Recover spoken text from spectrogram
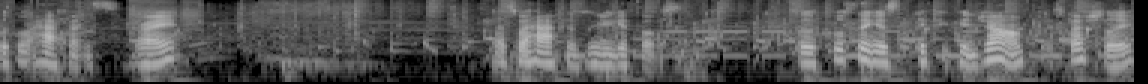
look what happens, right? That's what happens when you get those. So the cool thing is, if you can jump, especially,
